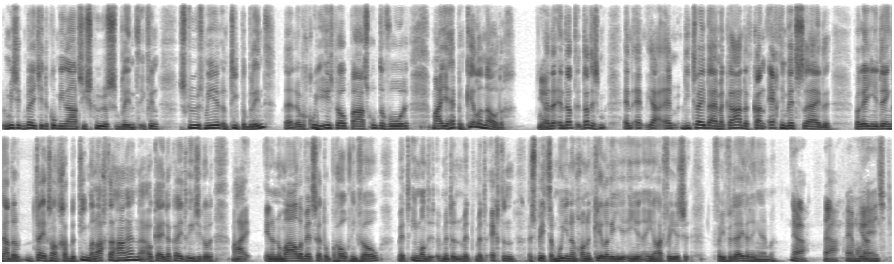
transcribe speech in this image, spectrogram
in mis ik een beetje de combinatie Schuurs-Blind. Ik vind Schuurs meer een type blind. Hè. Een goede inspelpaas, goed naar voren. Maar je hebt een killer nodig. Ja. En, en, dat, dat is, en, en, ja, en die twee bij elkaar, dat kan echt in wedstrijden waarin je denkt, nou, de tegenstander gaat met tien man achter hangen. Nou, oké, dan kan je het risico. Maar in een normale wedstrijd op hoog niveau, met iemand met, een, met, met echt een, een spits, dan moet je dan gewoon een killer in je, in je, in je hart van je, van je verdediging hebben. Ja, ja helemaal Ja. mee eens. We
